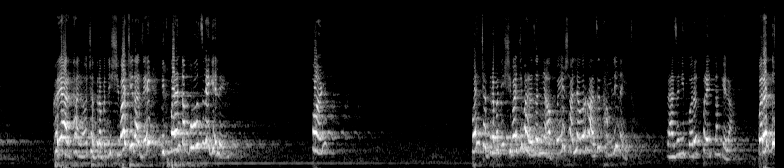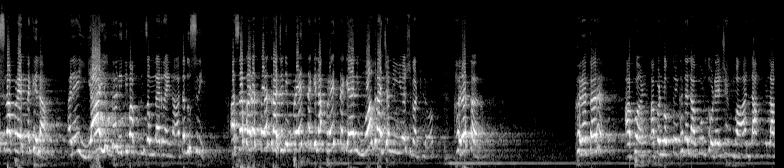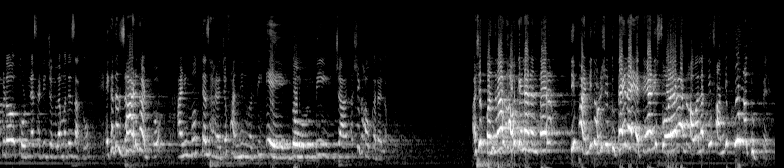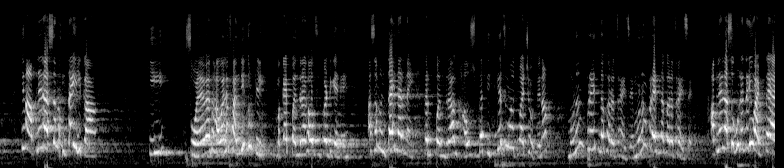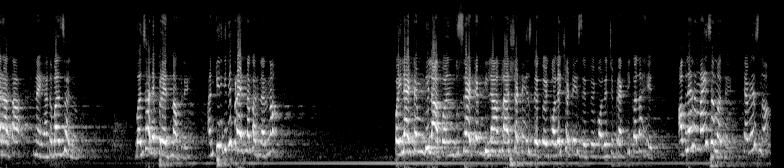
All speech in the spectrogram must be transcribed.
खऱ्या अर्थानं छत्रपती शिवाजीराजे तिथपर्यंत पोहोचले गेले पण पण छत्रपती शिवाजी महाराजांनी अपयश आल्यावर राजे थांबले नाहीत. राजांनी परत प्रयत्न केला. परत दुसरा प्रयत्न केला. अरे या युद्ध नीती वापरून जमणार नाही ना आता दुसरी. असं करत करत राजांनी प्रयत्न केला प्रयत्न केला आणि मग राजांनी यश गाठलं. खर तर खर तर आपण आपण बघतो एखादा लाकूड तोडाय जेव्हा लाक लाकडं तोडण्यासाठी जंगलामध्ये जातो एखादं झाड गाठतो आणि मग त्या झाडाच्या फांदींवरती एक दोन तीन चार असे घाव करायला लागतो. असे पंधरा घाव केल्यानंतर ती फांदी थोडीशी तुटायला येते आणि सोळाव्या घावाला ती फांदी पूर्ण तुटते. तेव्हा आपल्याला असं म्हणता येईल का? की सोळाव्या घावाला फांदी तुटली मग काय पंधरा घाव फुकट गेले? असं म्हणता येणार नाही. कारण पंधरा घाव सुद्धा तितकेच महत्त्वाचे होते ना. म्हणून प्रयत्न करत राहायचे म्हणून प्रयत्न करत राहायचे. आपल्याला असं कुठेतरी वाटतं यार आता. नाही आता बस झालं. बस झाले प्रयत्न आपले. आणखीन किती प्रयत्न करणार ना? पहिला अटेम्प्ट दिला आपण दुसरा अटेम्प्ट दिला क्लासच्या टेस्ट देतोय कॉलेजच्या टेस्ट देतोय कॉलेजचे प्रॅक्टिकल आहेत. आपल्याला नाही जमत आहे. त्यावेळेस ना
